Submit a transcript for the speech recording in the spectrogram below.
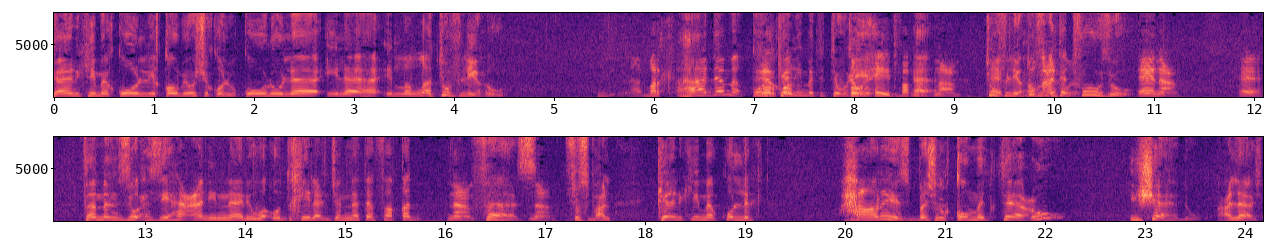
كان كما يقول لقومه وش يقول؟ قولوا لا إله إلا الله تفلحوا. برك. هذا ما قول كلمة التوحيد. توحيد فقط آه. نعم. تفلحوا معناتها تفوزوا. إيه نعم. إيه. فمن زحزح عن النار وأدخل الجنة فقد نعم. فاز. نعم. شو سبحان كان كما يقول لك حريص باش القوم تاعو يشاهدوا. علاش؟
